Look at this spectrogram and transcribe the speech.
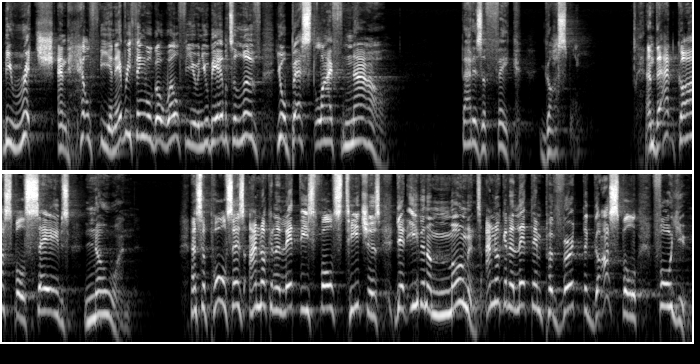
be rich and healthy and everything will go well for you and you'll be able to live your best life now. That is a fake gospel. And that gospel saves no one. And so Paul says, I'm not going to let these false teachers get even a moment. I'm not going to let them pervert the gospel for you.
